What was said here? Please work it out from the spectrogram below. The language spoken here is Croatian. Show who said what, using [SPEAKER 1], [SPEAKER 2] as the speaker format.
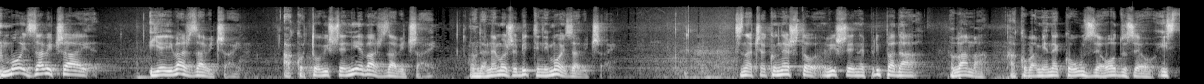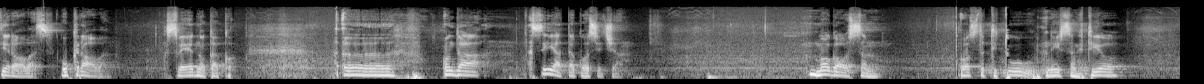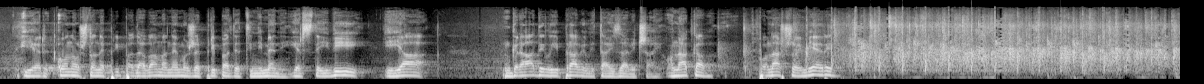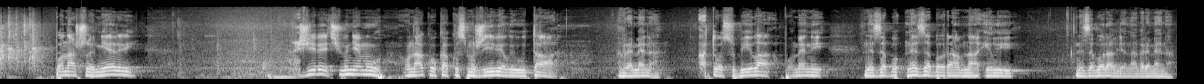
[SPEAKER 1] moj zavičaj je i vaš zavičaj. Ako to više nije vaš zavičaj, onda ne može biti ni moj zavičaj. Znači, ako nešto više ne pripada vama, ako vam je neko uzeo, oduzeo, istjerao vas, ukrao vam, svejedno kako, e, onda se ja tako osjećam. Mogao sam ostati tu, nisam htio, jer ono što ne pripada vama ne može pripadati ni meni, jer ste i vi i ja gradili i pravili taj zavičaj, onakav po našoj mjeri. Po našoj mjeri, živeći u njemu onako kako smo živjeli u ta vremena, a to su bila po meni nezaboravna ili nezaboravljena vremena.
